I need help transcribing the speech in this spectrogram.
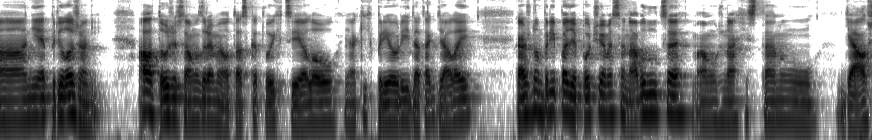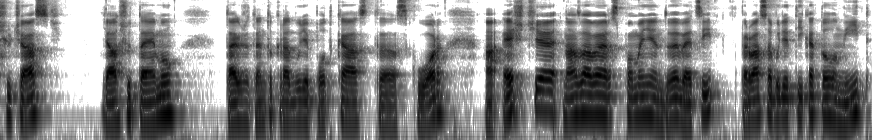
a nie pri ležaní. Ale to už je samozrejme otázka tvojich cieľov, nejakých priorít a tak ďalej. V každom prípade počujeme sa na budúce, mám už nachystanú ďalšiu časť, ďalšiu tému, takže tentokrát bude podcast e, skôr. A ešte na záver spomeniem dve veci. Prvá sa bude týkať toho NEET.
